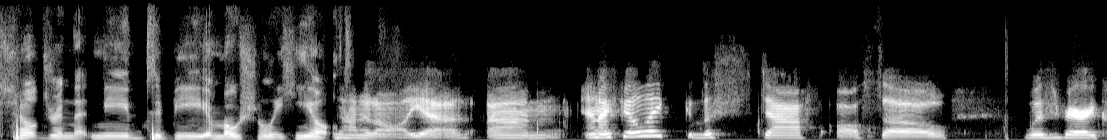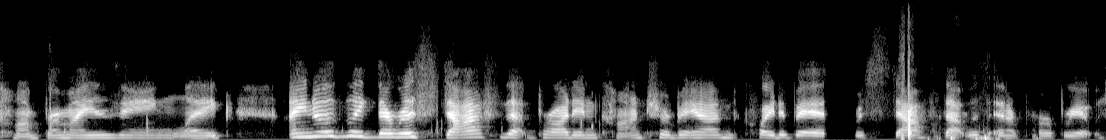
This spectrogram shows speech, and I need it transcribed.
children that need to be emotionally healed. Not at all, yeah. Um, and I feel like the staff also was very compromising. Like, I know like there was staff that brought in contraband quite a bit. There was staff that was inappropriate with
